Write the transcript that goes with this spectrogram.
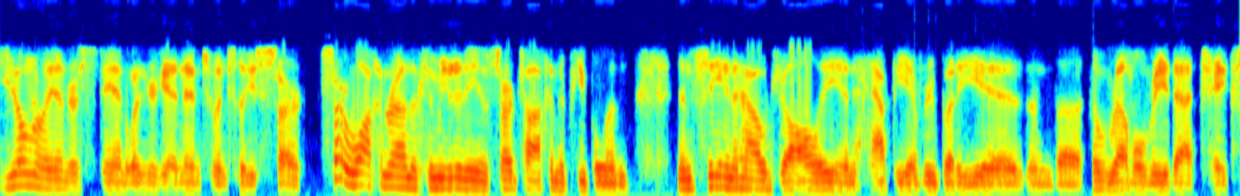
You don't really understand what you're getting into until you start start walking around the community and start talking to people and and seeing how jolly and happy everybody is and the, the revelry that takes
